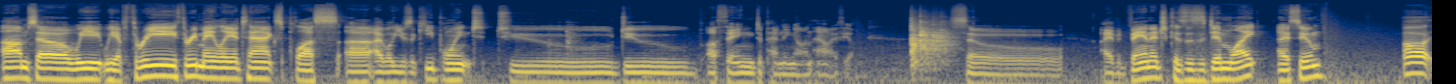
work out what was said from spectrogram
Um, so we we have three three melee attacks plus uh, I will use a key point to do a thing depending on how I feel. So I have advantage because this is dim light. I assume. Uh,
